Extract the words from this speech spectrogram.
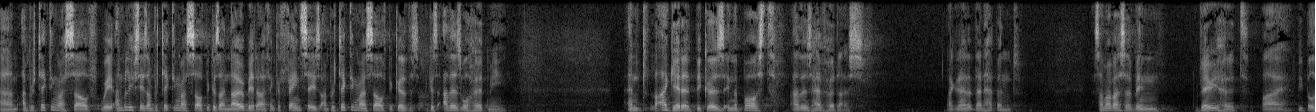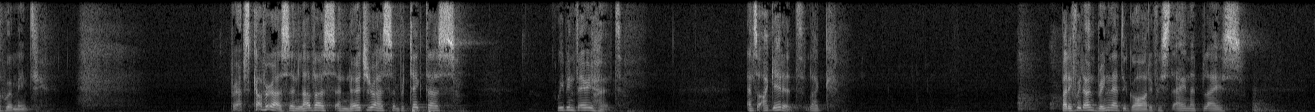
Um, I'm protecting myself where unbelief says, I'm protecting myself because I know better. I think offense says, I'm protecting myself because, because others will hurt me. And I get it because in the past, others have hurt us. Like that, that happened. Some of us have been very hurt by people who are meant to perhaps cover us and love us and nurture us and protect us. We've been very hurt. And so I get it. Like, but if we don't bring that to God, if we stay in that place,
